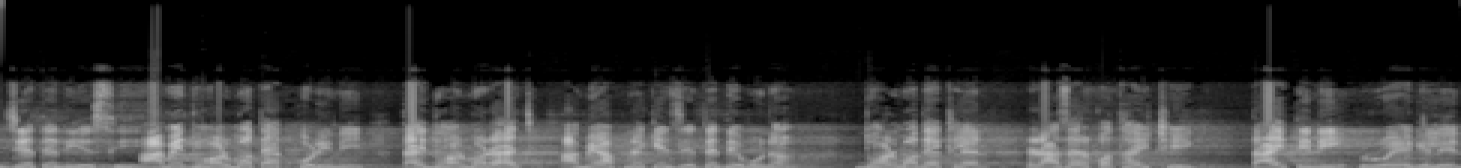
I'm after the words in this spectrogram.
যেতে দিয়েছি। আমি ধর্ম ত্যাগ করিনি, তাই ধর্মরাজ আমি আপনাকে যেতে দেব না। ধর্ম দেখলেন, রাজার কথাই ঠিক, তাই তিনি রয়ে গেলেন।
